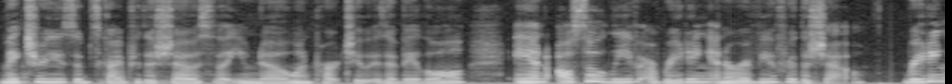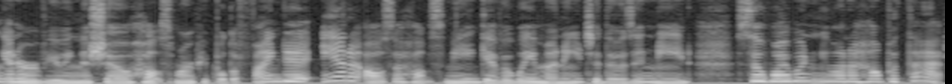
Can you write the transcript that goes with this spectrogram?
Make sure you subscribe to the show so that you know when part two is available, and also leave a rating and a review for the show. Rating and reviewing the show helps more people to find it, and it also helps me give away money to those in need, so why wouldn't you want to help with that?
